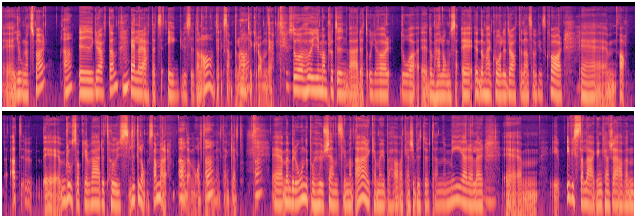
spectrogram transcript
eh, jordnötssmör ja. i gröten. Mm. Eller äta ett ägg vid sidan av till exempel om ja. man tycker om det. Då höjer man proteinvärdet och gör då eh, de här, långsa, eh, de här kolhydraterna som finns kvar eh, ja, att eh, blodsockervärdet höjs lite långsammare ja. av den måltiden ja. helt enkelt. Ja. Eh, men beroende på hur känslig man är kan man ju behöva kanske byta ut ännu mer eller mm. eh, i, i, vissa lägen kanske även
